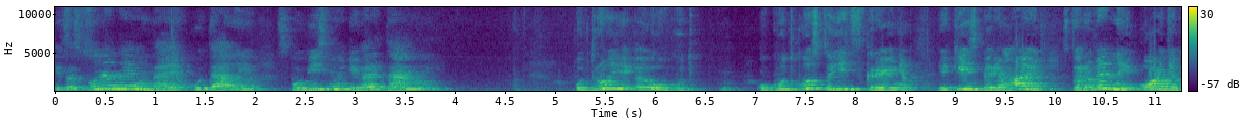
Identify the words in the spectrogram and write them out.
і засуненою в неї куделею з повісню і веретеном. У, другій, е, у, кут, у кутку стоїть скриня, в якій зберігають старовинний одяг,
